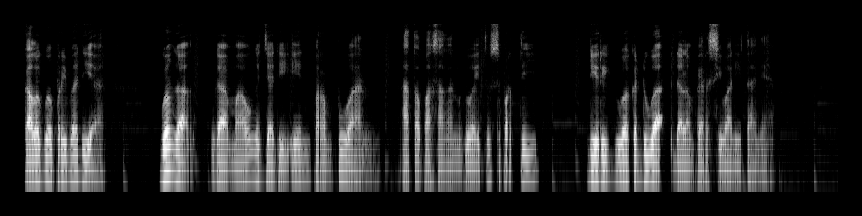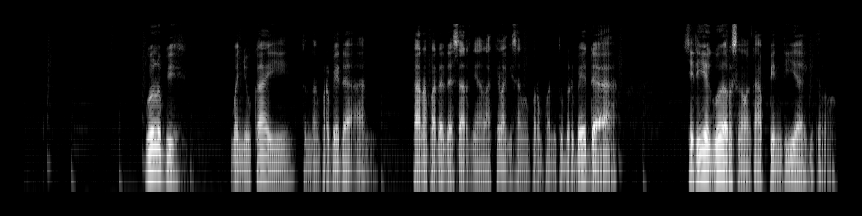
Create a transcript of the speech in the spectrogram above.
kalau gue pribadi ya gue nggak nggak mau ngejadiin perempuan atau pasangan gue itu seperti diri gue kedua dalam versi wanitanya. Gue lebih menyukai tentang perbedaan. Karena pada dasarnya laki-laki sama perempuan itu berbeda jadi ya gue harus ngelengkapin dia gitu loh.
